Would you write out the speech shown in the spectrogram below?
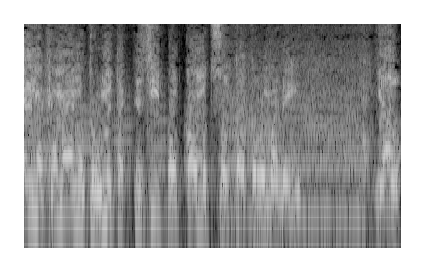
كلمة كمان وتهمتك تزيد بمقاومة السلطات الرومانية يلا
